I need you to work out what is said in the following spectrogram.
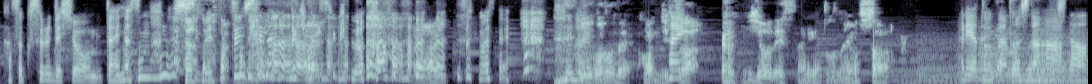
加速するでしょう、みたいな、そんな話別にしてなかった気がしたけど。はい。すいません。ということで、本日は以上です。ありがとうございました。ありがとうございました。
